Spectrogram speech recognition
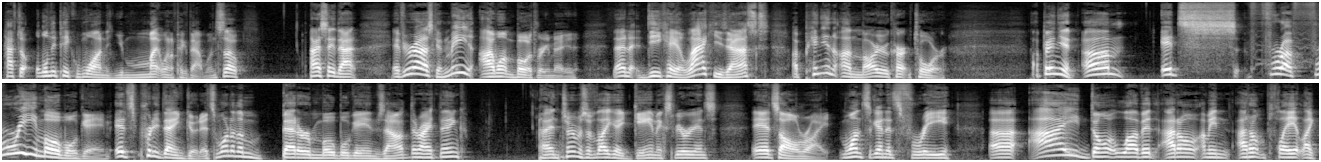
have to only pick one, you might want to pick that one. So I say that. If you're asking me, I want both remade. Then DK Lackeys asks, opinion on Mario Kart Tour. Opinion. Um, it's for a free mobile game. It's pretty dang good. It's one of the better mobile games out there, I think. In terms of like a game experience, it's all right. Once again, it's free. Uh, I don't love it. I don't. I mean, I don't play it like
